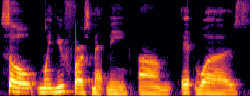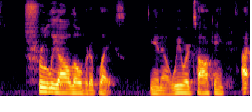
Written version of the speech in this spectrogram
So when you first met me, um, it was truly all over the place. You know, we were talking. I,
